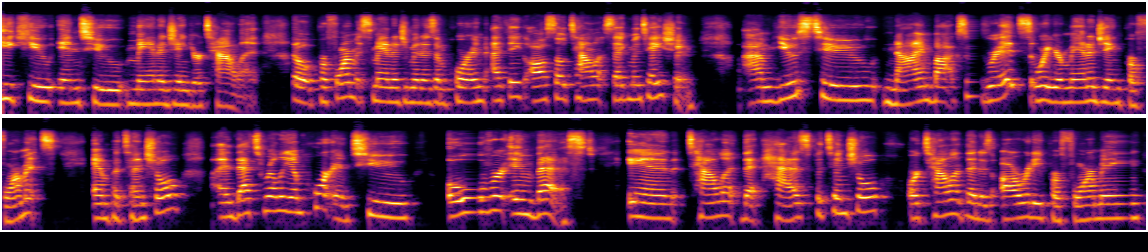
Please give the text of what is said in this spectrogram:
EQ into managing your talent. So performance management is important. I think also talent segmentation. I'm used to nine box grids where you're managing performance and potential. And that's really important to over invest in talent that has potential or talent that is already performing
